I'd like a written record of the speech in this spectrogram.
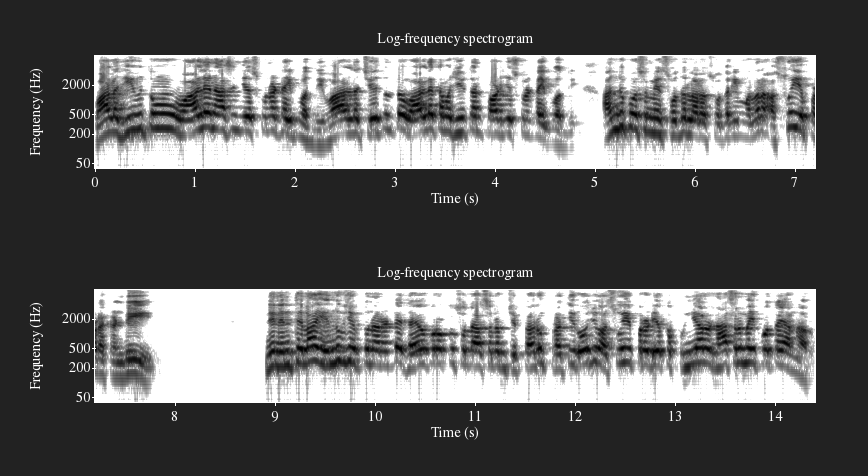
వాళ్ళ జీవితం వాళ్ళే నాశనం చేసుకున్నట్టు అయిపోద్ది. వాళ్ళ చేతులతో వాళ్ళే తమ జీవితాన్ని పాడు చేసుకున్నట్టు అయిపోద్ది. అందుకోసమే సోదరుల సోదరీమల్ల అసూయ పడకండి. నేను ఇంతలా ఎందుకు చెప్తున్నానంటే దైవప్రవక్త సుల్లాసనం చెప్పారు. ప్రతిరోజు అసూయపరుడు యొక్క పుణ్యాలు నాశనం అయిపోతాయి అన్నారు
